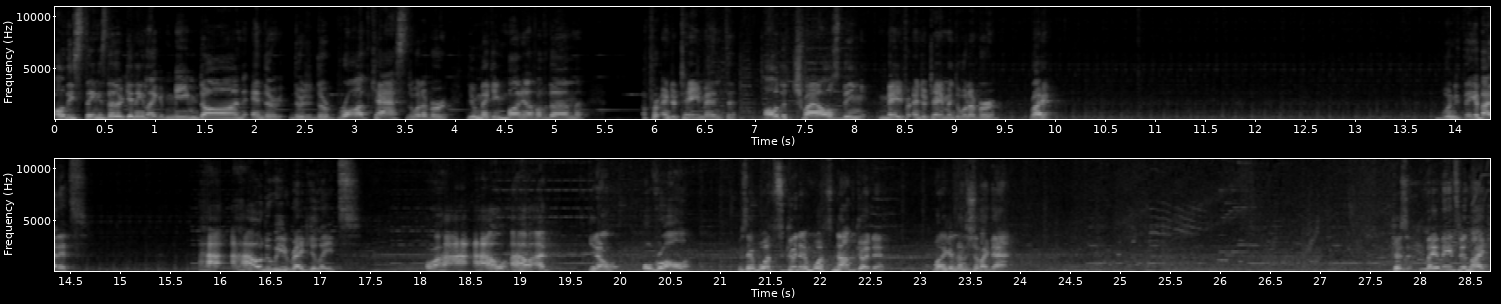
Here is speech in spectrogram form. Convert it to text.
all these things that are getting like memed on and they're they're, they're broadcast or whatever. People making money off of them for entertainment. All the trials being made for entertainment or whatever, right? When you think about it, how, how do we regulate, or how how, how uh, you know overall, we say what's good and what's not good when it comes down to shit like that? Because lately it's been like,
